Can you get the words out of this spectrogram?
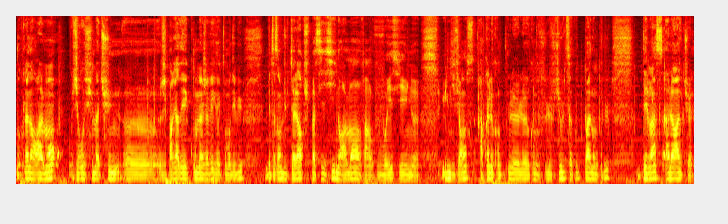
Donc là, normalement, j'ai reçu ma thune. Euh, j'ai pas regardé combien j'avais exactement au début. Mais de toute façon, vu que tout à l'heure, je suis passé ici, normalement, enfin, vous voyez s'il y a une, une différence. Après, le, le, le, le fuel, ça coûte pas non plus des masses à l'heure actuelle.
